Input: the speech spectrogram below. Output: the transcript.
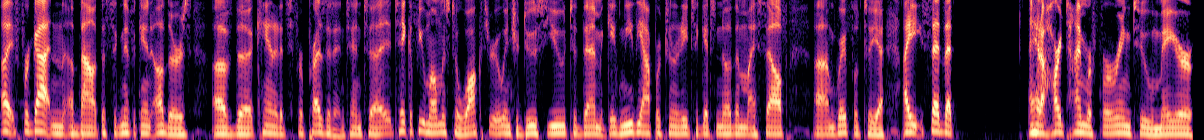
uh, forgotten about the significant others of the candidates for president. And to take a few moments to walk through, introduce you to them, it gave me the opportunity to get to know them myself. Uh, I'm grateful to you. I said that I had a hard time referring to Mayor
